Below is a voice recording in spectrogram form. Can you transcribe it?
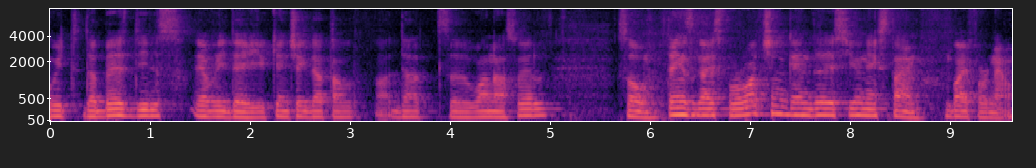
with the best deals every day. You can check that out uh, that uh, one as well. So thanks guys for watching and uh, see you next time. Bye for now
